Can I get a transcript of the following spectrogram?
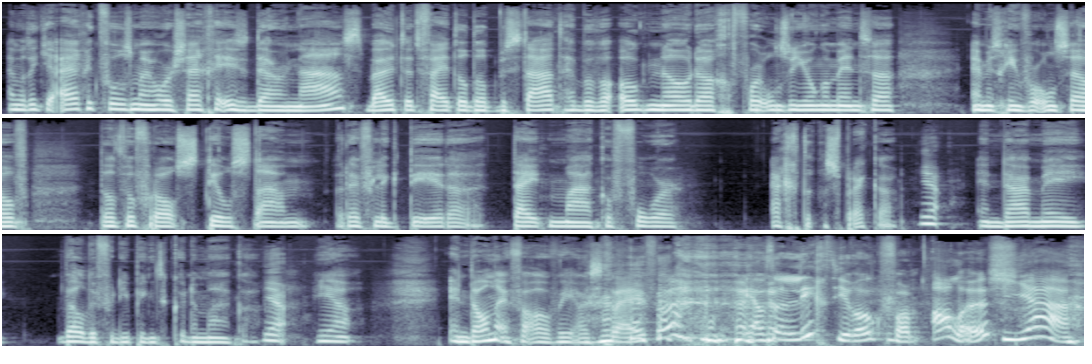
En wat ik je eigenlijk volgens mij hoor zeggen is daarnaast, buiten het feit dat dat bestaat, hebben we ook nodig voor onze jonge mensen en misschien voor onszelf, dat we vooral stilstaan, reflecteren, tijd maken voor echte gesprekken. Ja. En daarmee wel de verdieping te kunnen maken. Ja. ja. En dan even over jou schrijven. Ja, want er ligt hier ook van alles. ja.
